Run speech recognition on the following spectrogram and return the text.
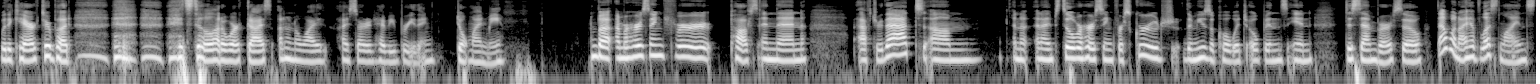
with a character, but it's still a lot of work, guys. I don't know why I started heavy breathing. Don't mind me. But I'm rehearsing for puffs and then after that um and and I'm still rehearsing for Scrooge the musical which opens in December. So that one I have less lines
